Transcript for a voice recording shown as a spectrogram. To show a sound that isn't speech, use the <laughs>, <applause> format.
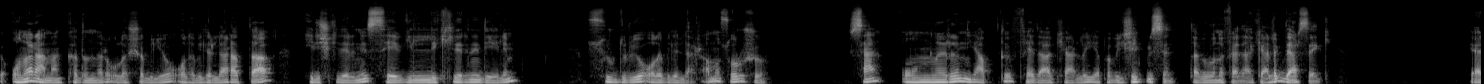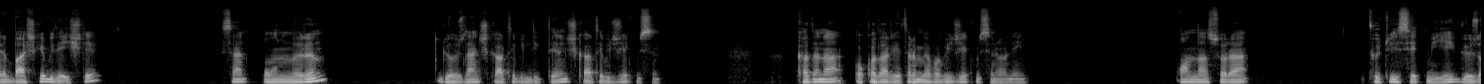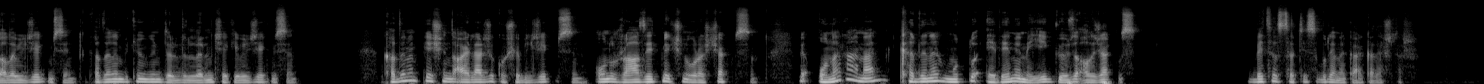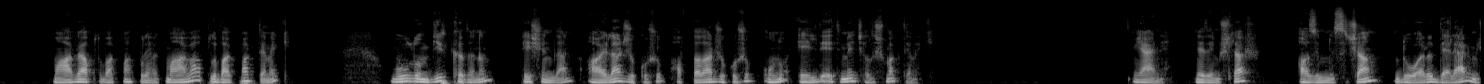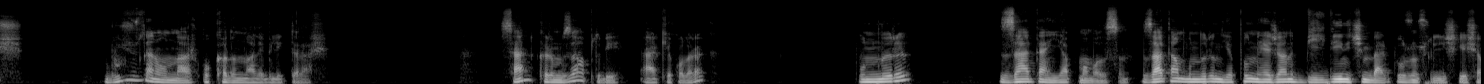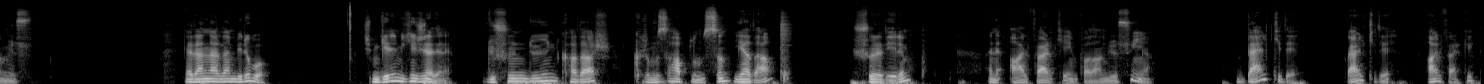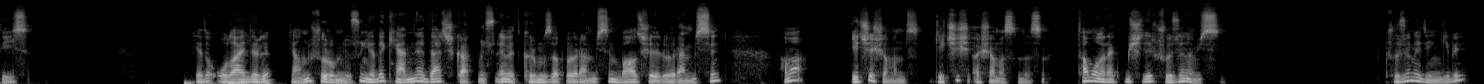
Ve ona rağmen kadınlara ulaşabiliyor olabilirler. Hatta ilişkilerini, sevgililiklerini diyelim sürdürüyor olabilirler. Ama soru şu. Sen onların yaptığı fedakarlığı yapabilecek misin? Tabii buna fedakarlık dersek. Yani başka bir deyişle sen onların gözden çıkartabildiklerini çıkartabilecek misin? Kadına o kadar yatırım yapabilecek misin örneğin? Ondan sonra kötü hissetmeyi göz alabilecek misin? Kadının bütün gün dırdırlarını çekebilecek misin? Kadının peşinde aylarca koşabilecek misin? Onu razı etmek için uğraşacak mısın? Ve ona rağmen kadını mutlu edememeyi göze alacak mısın? Beta stratejisi bu demek arkadaşlar. Mavi haplı bakmak bu demek. Mavi haplı bakmak demek bulduğun bir kadının peşinden aylarca koşup, haftalarca koşup onu elde etmeye çalışmak demek. Yani ne demişler? Azimli sıçan duvarı delermiş. Bu yüzden onlar o kadınlarla birlikteler. Sen kırmızı haplı bir erkek olarak bunları zaten yapmamalısın. Zaten bunların yapılmayacağını bildiğin için belki uzun süre ilişki yaşamıyorsun. Nedenlerden biri bu. Şimdi gelelim ikinci nedene. Düşündüğün kadar kırmızı haplı mısın ya da şöyle diyelim hani alfa erkeğim falan diyorsun ya. Belki de belki de alfa erkek değilsin. Ya da olayları yanlış yorumluyorsun ya da kendine ders çıkartmıyorsun. Evet kırmızı hapı öğrenmişsin, bazı şeyleri öğrenmişsin ama geçiş aşamasındasın. Geçiş aşamasındasın. Tam olarak bir şeyleri çözememişsin. Çözemediğin gibi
